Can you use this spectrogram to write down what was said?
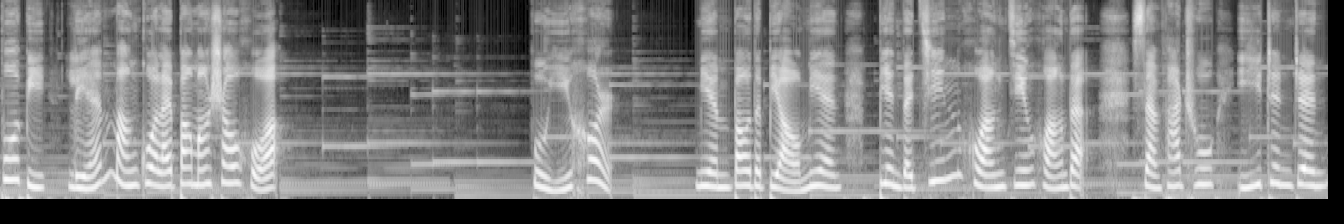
波比连忙过来帮忙烧火。不一会儿，面包的表面变得金黄金黄的，散发出一阵阵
